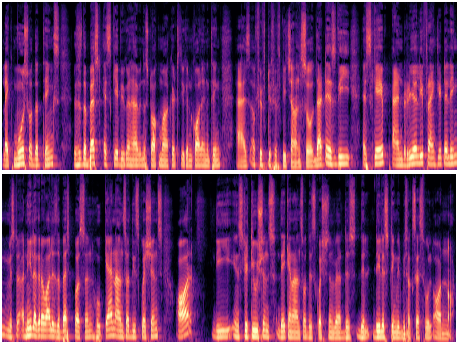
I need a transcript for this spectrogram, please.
like most of the things. This is the best escape you can have in the stock markets. You can call anything as a 50 50 chance. So that is the escape and really frankly telling mr anil agarwal is the best person who can answer these questions or the institutions they can answer this question where this delisting will be successful or not.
